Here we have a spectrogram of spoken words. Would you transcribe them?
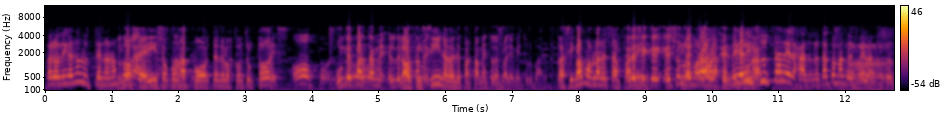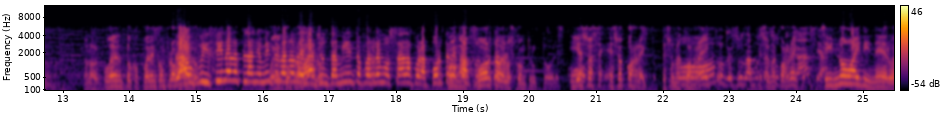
Pero díganoslo usted, no nos No, se eso, hizo con no aporte de los constructores. Oh, por Un departamento, el La oficina del Departamento de Planeamiento Urbano. Entonces, si vamos a hablar de transparencia... decir, que eso si no apertura- Miguel, y tú estás relajando, nos está tomando No, el no, pelo no, a no, no, nosotros. No, no, pueden, to- pueden La comprobarlo. oficina de planeamiento urbano del ayuntamiento fue remozada por aporte de con aporte constructores. de los constructores. Y Oh. eso es, eso es correcto. Eso no, No, es correcto. porque eso da mucha Eso no es correcto. Si no hay dinero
